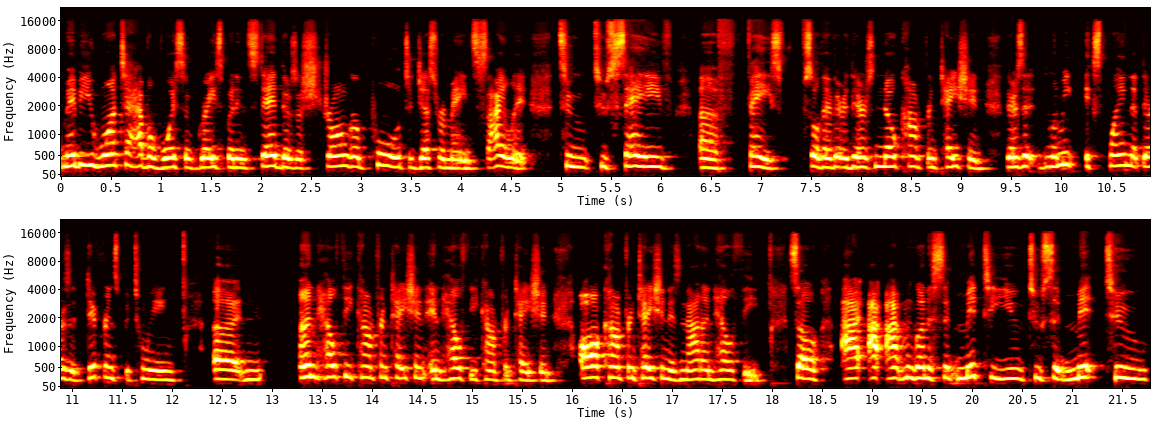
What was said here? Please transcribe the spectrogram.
maybe you want to have a voice of grace, but instead there's a stronger pull to just remain silent, to to save uh, face, so that there, there's no confrontation. There's a. Let me explain that there's a difference between uh, unhealthy confrontation and healthy confrontation. All confrontation is not unhealthy. So I, I am going to submit to you to submit to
